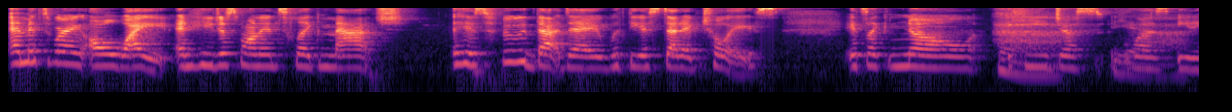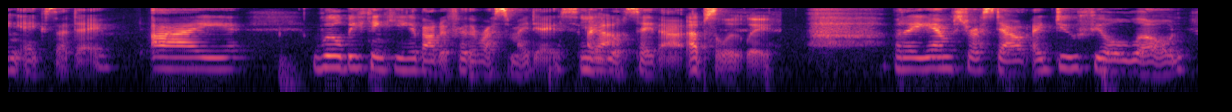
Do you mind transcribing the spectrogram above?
Emmett's wearing all white, and he just wanted to like match his food that day with the aesthetic choice. It's like no, he just was eating eggs that day. I will be thinking about it for the rest of my days. Yeah. I will say that Absolutely. but I am stressed out. I do feel alone.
